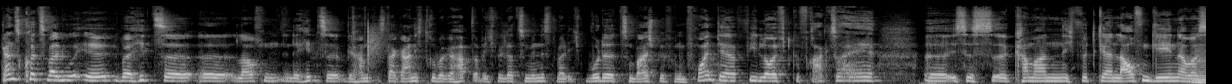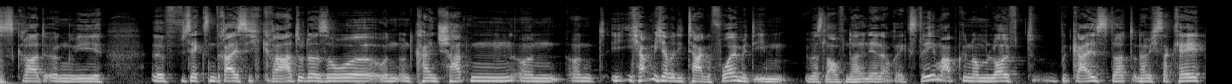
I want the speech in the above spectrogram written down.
Ganz kurz, weil du äh, über Hitze äh, laufen in der Hitze, wir haben es da gar nicht drüber gehabt, aber ich will da zumindest, weil ich wurde zum Beispiel von einem Freund, der viel läuft, gefragt, so, hey, äh, ist es, äh, kann man, ich würde gern laufen gehen, aber mhm. es ist gerade irgendwie 36 Grad oder so und, und kein Schatten und, und ich habe mich aber die Tage vorher mit ihm übers Laufen gehalten, der hat auch extrem abgenommen, läuft begeistert und habe ich gesagt, hey,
